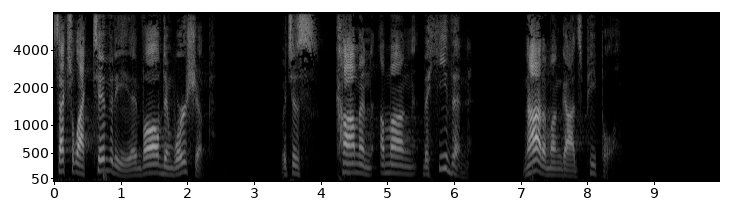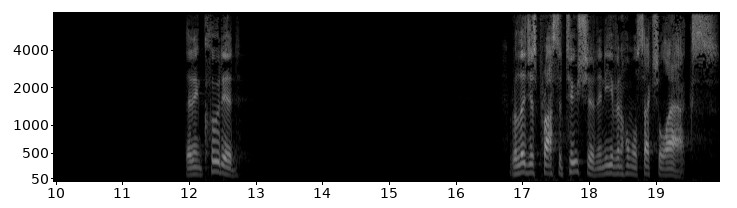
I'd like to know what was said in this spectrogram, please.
sexual activity involved in worship, which is common among the heathen, not among God's people. That included religious prostitution, and even homosexual acts.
